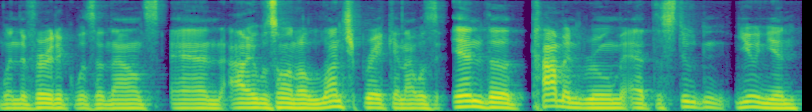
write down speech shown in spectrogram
when the verdict was announced. And I was on a lunch break and I was in the common room at the student union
